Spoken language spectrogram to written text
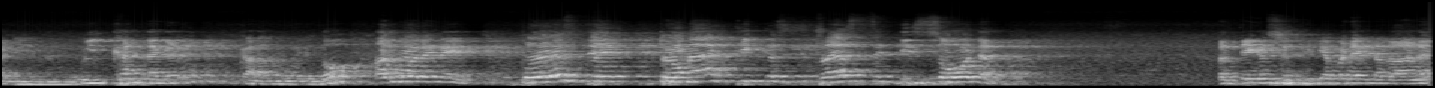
കഴിയുന്നുണ്ട്. ഉത്കണ്ഠകൾ കടന്നു വരുന്നു. അതുപോലെ തന്നെ പോസ്റ്റ് ട്രോമാറ്റിക് സ്ട്രെസ് ഡിസോർഡർ പ്രത്യേകം ശ്രദ്ധിക്കപ്പെടേണ്ടതാണ്.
